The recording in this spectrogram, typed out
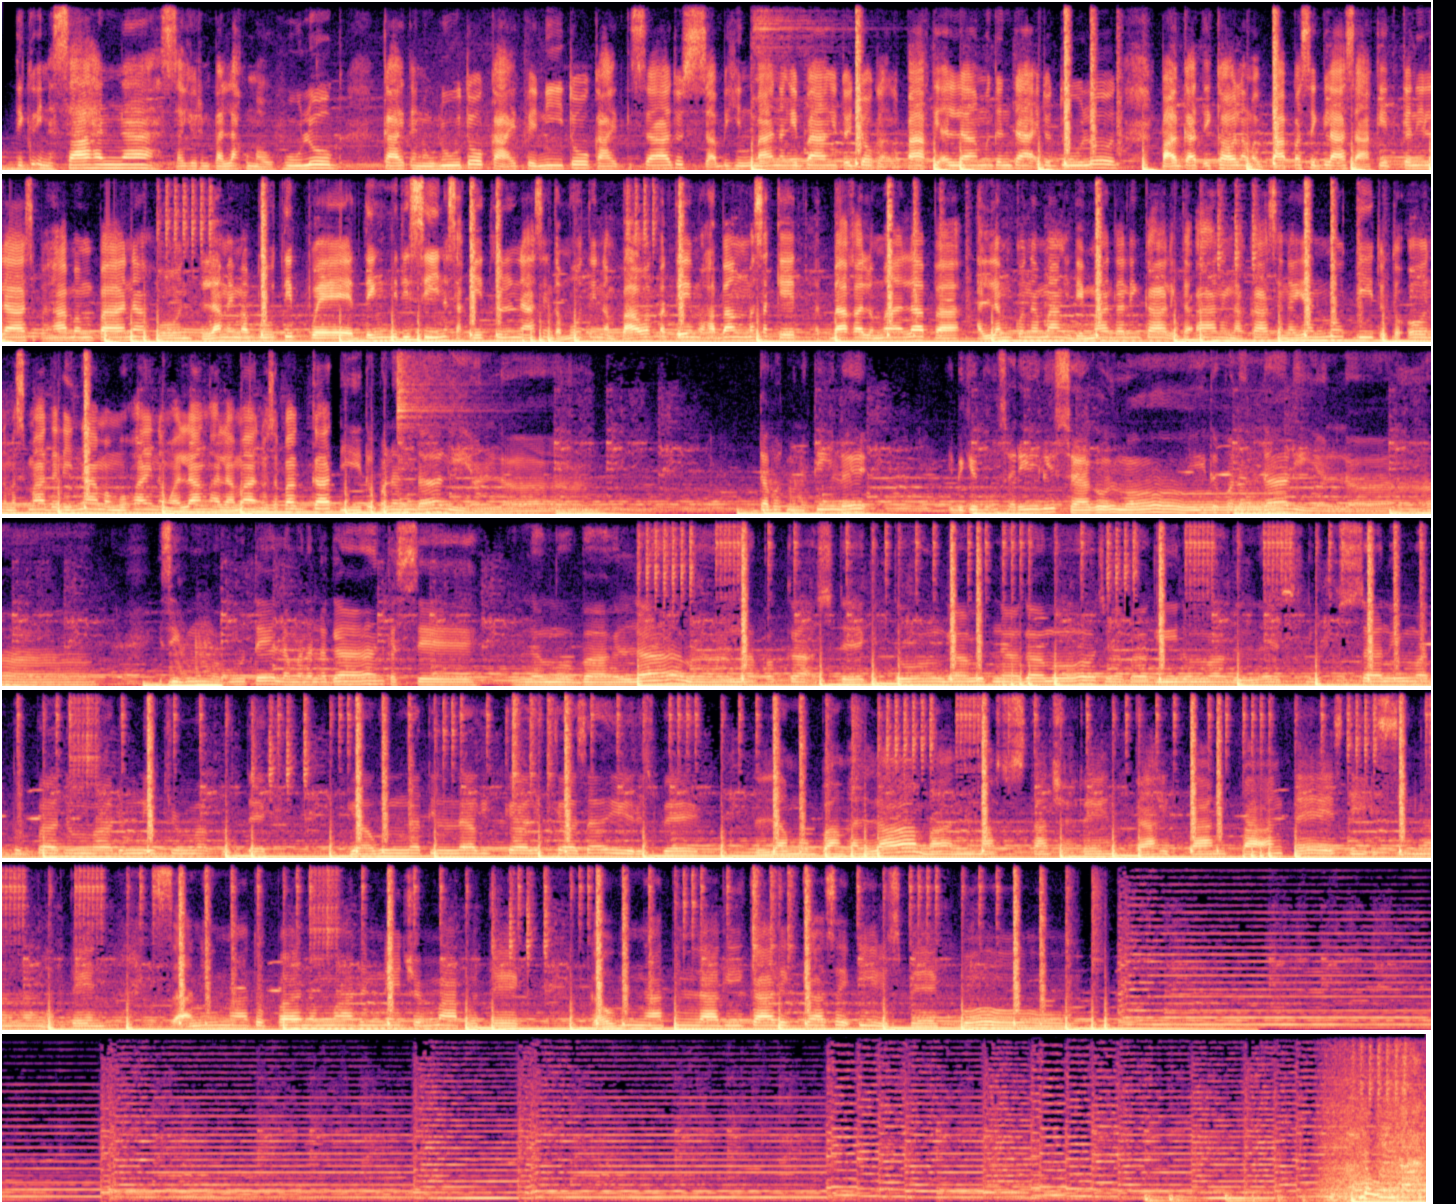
Di ko inasahan na, sa'yo rin pala ako mahuhulog kahit anong luto, kahit penito, kahit kisado Sabihin man ng ibang ito joke lang. Napakialam, maganda ito dulot. Pagkat ikaw lang magpapasigla Sakit kanila sa panghabang panahon. Alam may mabuti, pwedeng medisina Sakit lulunasin, gamutin ang bawat pati mo habang masakit At baka lumala pa. Alam ko namang hindi madaling kaligtaan Ang nakasanayan mo. Di totoo na mas madali na mamuhay Nang walang halaman. O sapagkat Dito panandalian lang Dapat manatili. Ibigay mo ang sarili sa goal mo. Dito panandalian lang Isipin mo mabuti, laman alagaan kasi Alam mo ba halaman, napaka-astig. Ito ang gamit na gamot sa pag-ilong mabilis. Sana'y matupad ng Mother Nature maprotect Gawin natin lagi kaligasa i-respect Alam mo bang halaman, masustansya rin? Kahit pangit pa ang taste, tiisin na lang natin. Sana'y matupad ng Mother Nature maprotect Gawin natin lagi kaligasa i-respect. Whoa. 有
